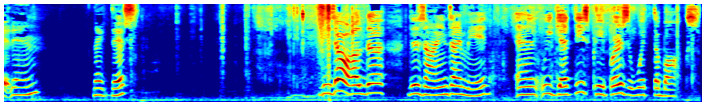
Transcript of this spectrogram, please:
it in like this. These are all the designs I made and we get these papers with the box.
